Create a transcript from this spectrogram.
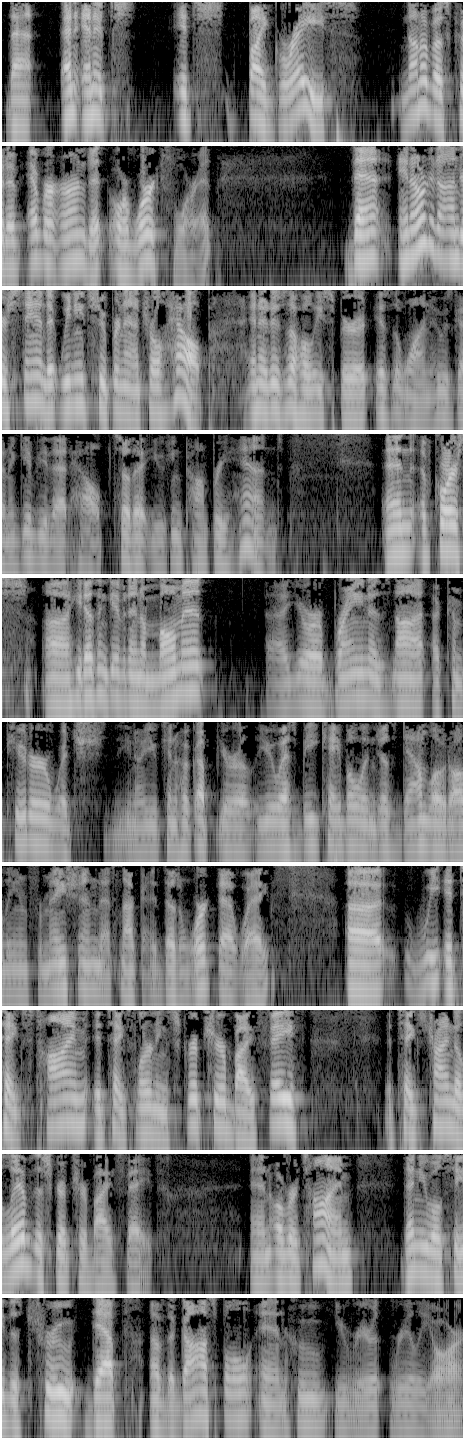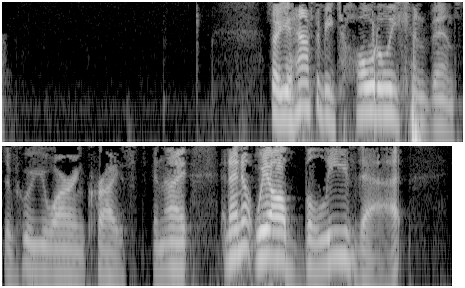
that, and, and it's, it's by grace, none of us could have ever earned it or worked for it, that in order to understand it, we need supernatural help. And it is the Holy Spirit is the one who's going to give you that help so that you can comprehend. And of course, uh, He doesn't give it in a moment. Uh, your brain is not a computer which you know you can hook up your USB cable and just download all the information. That's not it doesn't work that way. Uh, we it takes time. It takes learning Scripture by faith. It takes trying to live the Scripture by faith, and over time, then you will see the true depth of the gospel and who you re- really are. So you have to be totally convinced of who you are in Christ. And I and I know we all believe that.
